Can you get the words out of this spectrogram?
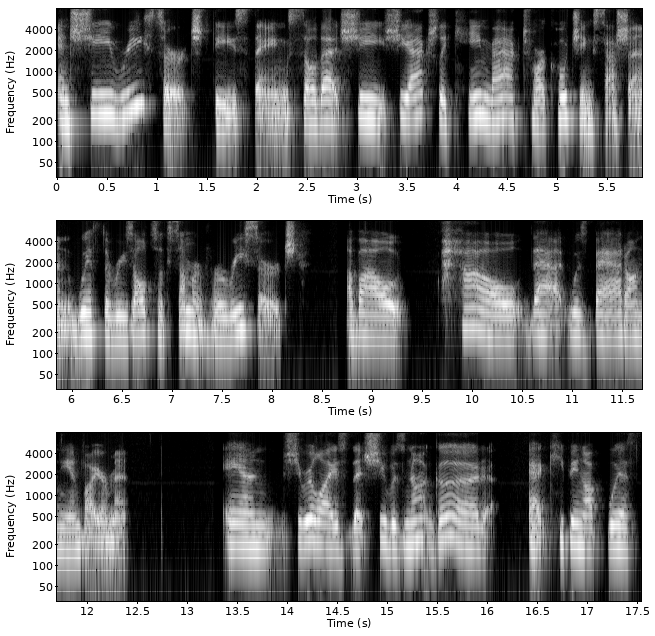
and she researched these things so that she she actually came back to our coaching session with the results of some of her research about how that was bad on the environment and she realized that she was not good at keeping up with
